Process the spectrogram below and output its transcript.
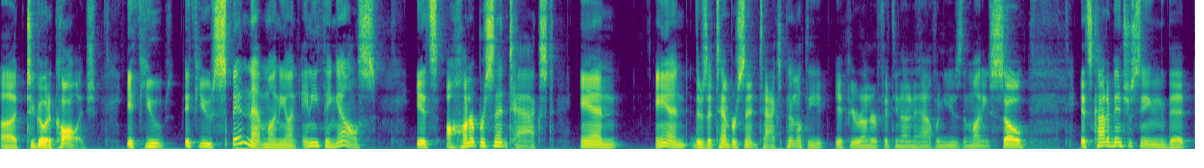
uh, to go to college if you if you spend that money on anything else it's 100% taxed and and there's a 10% tax penalty if you're under 59 and a half when you use the money. So it's kind of interesting that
